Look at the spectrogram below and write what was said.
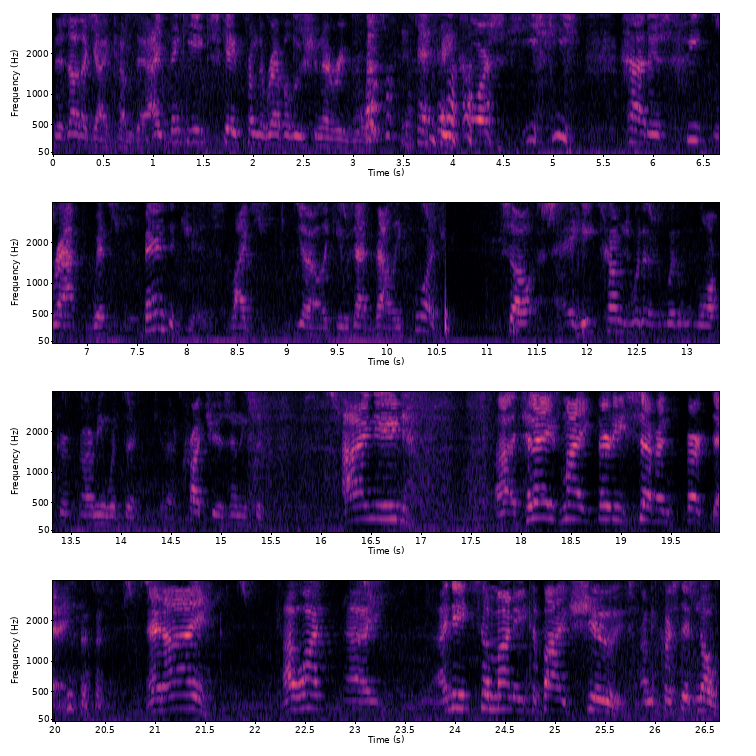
this other guy comes in. I think he escaped from the Revolutionary War because he, he had his feet wrapped with bandages, like you know, like he was at Valley Forge. So uh, he comes with a with a walker, I mean with the uh, crutches, and he says, "I need. Uh, today's my 37th birthday, and I, I want." Uh, I need some money to buy shoes. I mean, because there's no,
